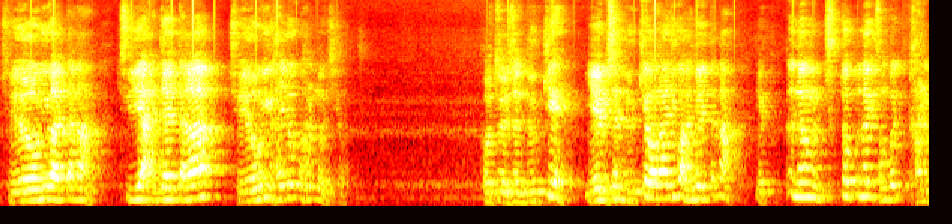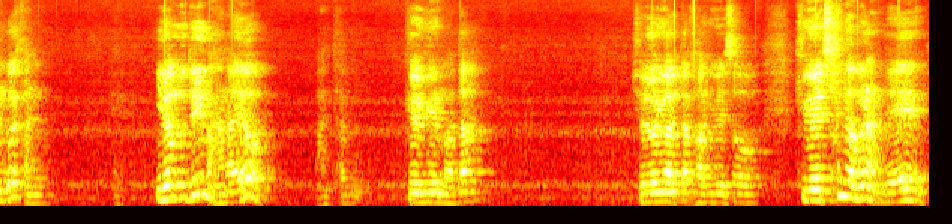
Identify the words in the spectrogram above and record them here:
조용히 왔다가 뒤에 앉아있다가 조용히 가려고 하는 거죠. 그것도 그래서 늦게 예배서 늦게 와가지고 앉아있다가 끝나면 축도 끝나기 전부 가는 거야 가는 거. 이런 분들이 많아요. 많다고 교회 교회마다 조용히 왔다 가기 위해서 교회 참여하면 안 돼.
